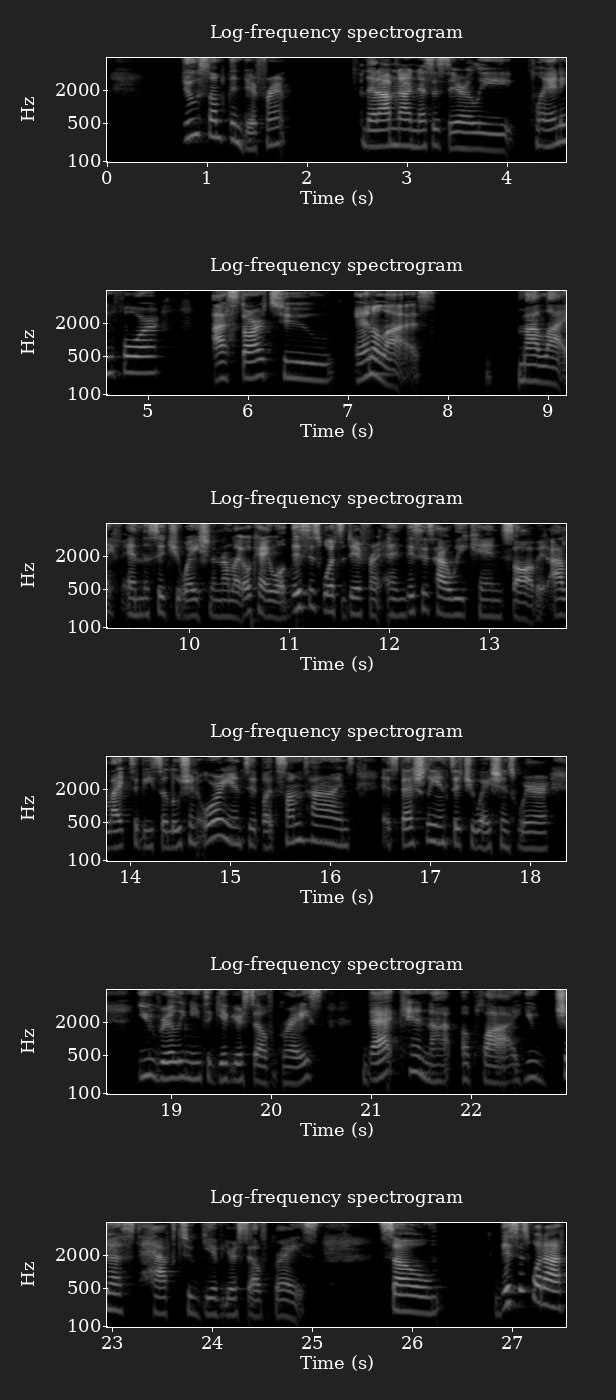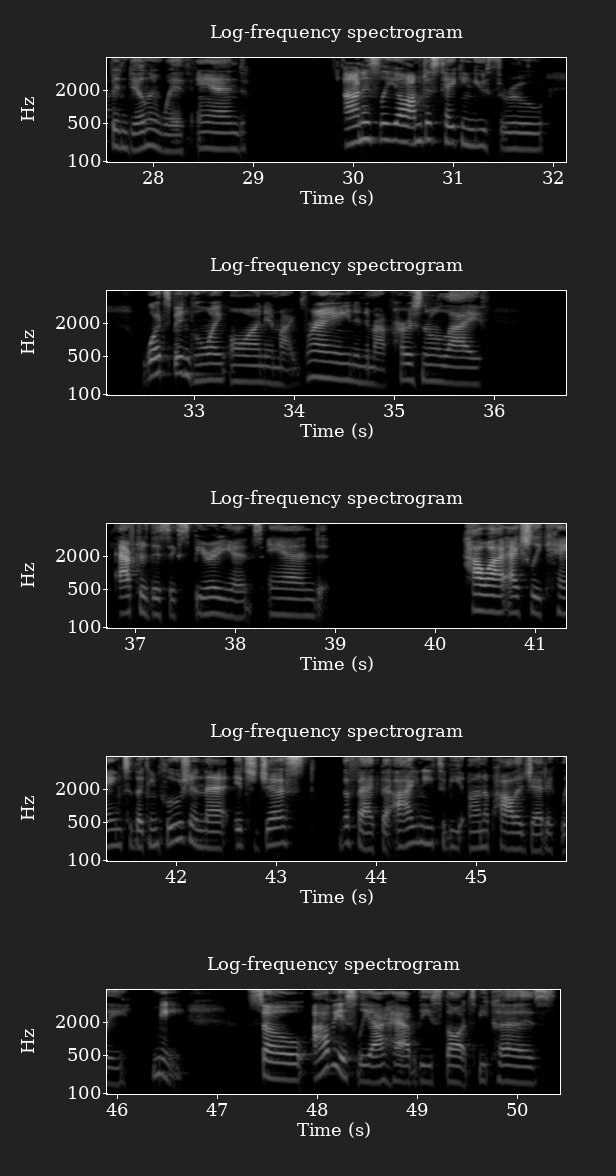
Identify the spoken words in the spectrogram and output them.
do something different that I'm not necessarily planning for, I start to analyze my life and the situation. And I'm like, okay, well, this is what's different and this is how we can solve it. I like to be solution oriented, but sometimes, especially in situations where you really need to give yourself grace, that cannot apply. You just have to give yourself grace. So, this is what I've been dealing with. And honestly, y'all, I'm just taking you through what's been going on in my brain and in my personal life after this experience and how I actually came to the conclusion that it's just the fact that I need to be unapologetically me. So obviously, I have these thoughts because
